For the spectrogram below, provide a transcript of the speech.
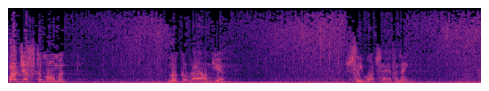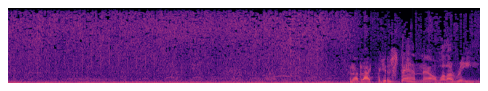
for just a moment, look around you, see what's happening? And I'd like for you to stand now while I read.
